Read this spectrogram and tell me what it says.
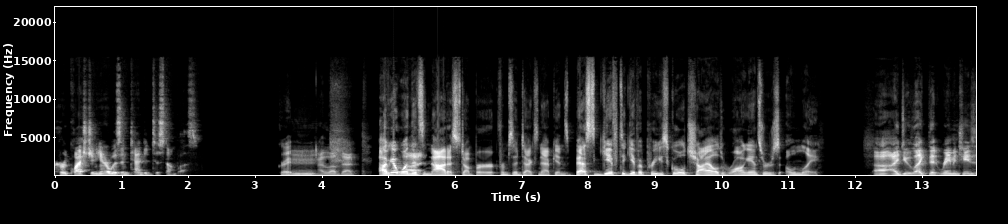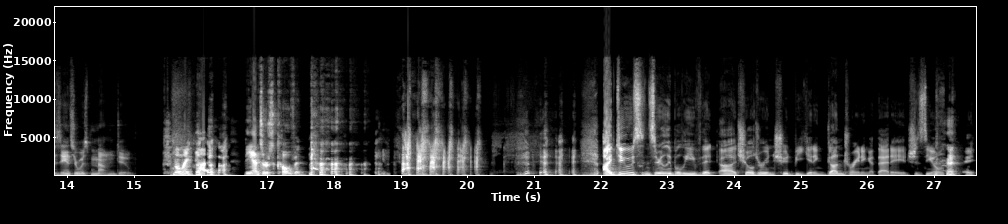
her question here was intended to stump us. Great. Mm, I love that. I've got one Uh, that's not a stumper from Syntax Napkins. Best gift to give a preschool child, wrong answers only. Uh, I do like that Raymond Chains' answer was Mountain Dew. Oh my god. the answer is COVID. I do sincerely believe that uh, children should be getting gun training at that age. It's the only way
